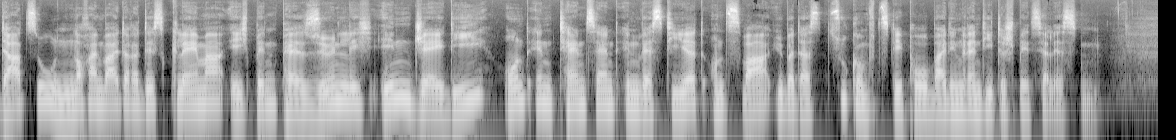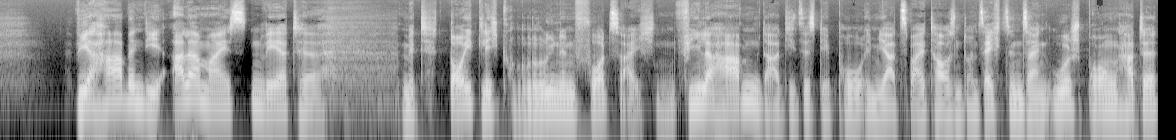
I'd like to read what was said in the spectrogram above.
Dazu noch ein weiterer Disclaimer. Ich bin persönlich in JD und in Tencent investiert und zwar über das Zukunftsdepot bei den Renditespezialisten. Wir haben die allermeisten Werte mit deutlich grünen Vorzeichen. Viele haben, da dieses Depot im Jahr 2016 seinen Ursprung hatte,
